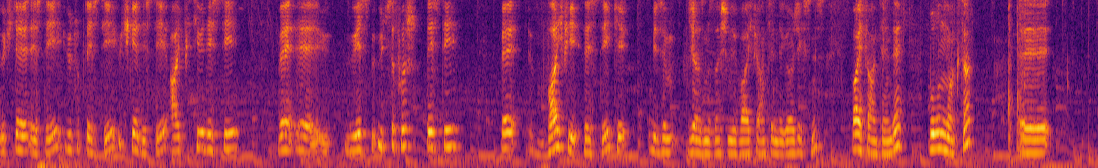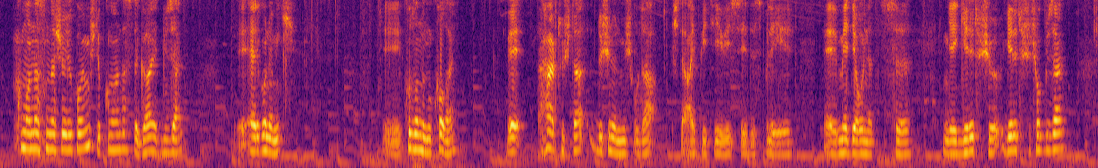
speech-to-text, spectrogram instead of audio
3D desteği, YouTube desteği, 3G desteği, IPTV desteği ve e, USB 3.0 desteği ve Wi-Fi desteği ki bizim cihazımızda şimdi Wi-Fi anteni de göreceksiniz. Wi-Fi anteni de bulunmakta. E, kumandasını da şöyle koymuştuk. Kumandası da gayet güzel. Ergonomik. Kullanımı kolay ve her tuşta düşünülmüş burada işte IPTV'si, display'i, e, medya oynatıcısı, e, geri tuşu, geri tuşu çok güzel.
